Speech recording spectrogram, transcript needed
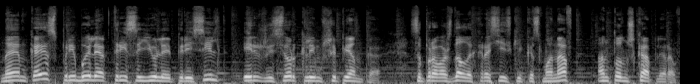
На МКС прибыли актриса Юлия Пересильд и режиссер Клим Шипенко. Сопровождал их российский космонавт Антон Шкаплеров.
